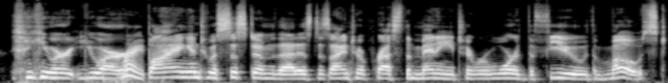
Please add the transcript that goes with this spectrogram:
you are you are Right. buying into a system that is designed to oppress the many to reward the few the most.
